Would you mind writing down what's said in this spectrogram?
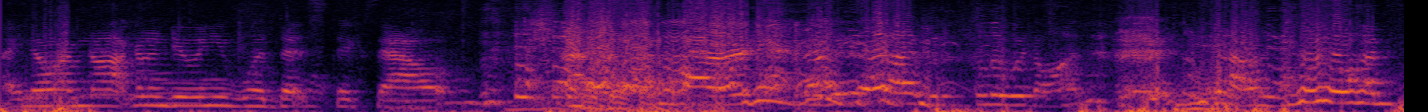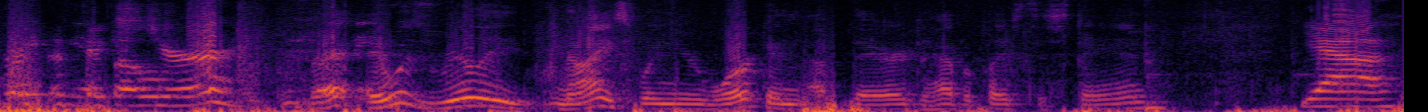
I know I'm not gonna do any wood that sticks out. That's hard. Every time we glue it on. yeah, glue on for the fixture. That, it was really nice when you're working up there to have a place to stand. Yeah,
